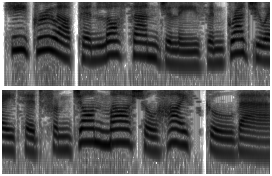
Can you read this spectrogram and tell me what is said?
He grew up in Los Angeles and graduated from John Marshall High School there.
